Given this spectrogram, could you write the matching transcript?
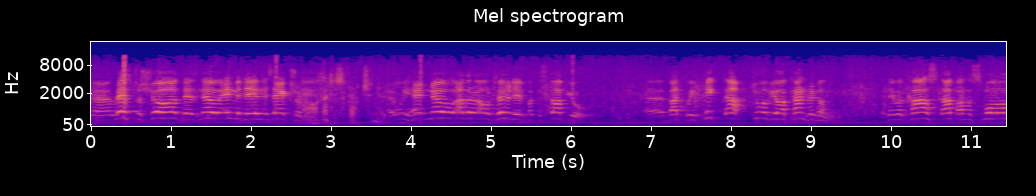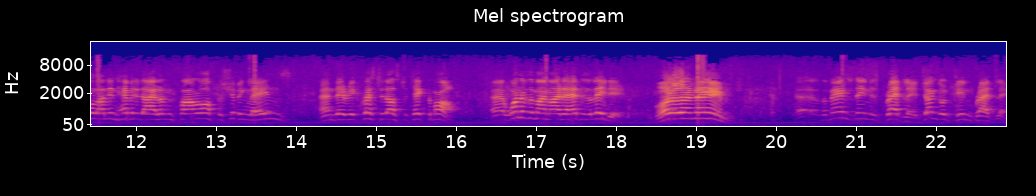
uh, rest assured, there's no enmity in this action. Oh, that is fortunate. Uh, we had no other alternative but to stop you. Uh, but we picked up two of your countrymen. They were cast up on a small, uninhabited island far off the shipping lanes, and they requested us to take them off. Uh, one of them, I might add, is a lady. What are their names? Uh, the man's name is Bradley, Jungle Jim Bradley.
